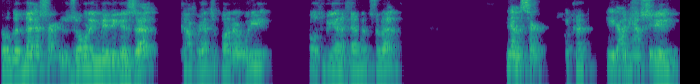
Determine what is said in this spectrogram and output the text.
So the next right. zoning meeting, is that comprehensive plan, are we supposed to be in attendance for that? No, sir, Okay. you don't I have just to be.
